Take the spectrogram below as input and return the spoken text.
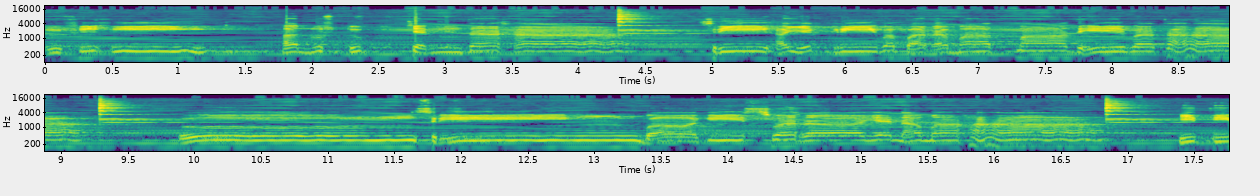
ఋషిः అనుష్టుప్ఛन्दः శ్రీహయగ్రీవ పరమాత్మా దేవత ఓం శ్రీం వాగీశ్వరాయ నమః ఇతి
